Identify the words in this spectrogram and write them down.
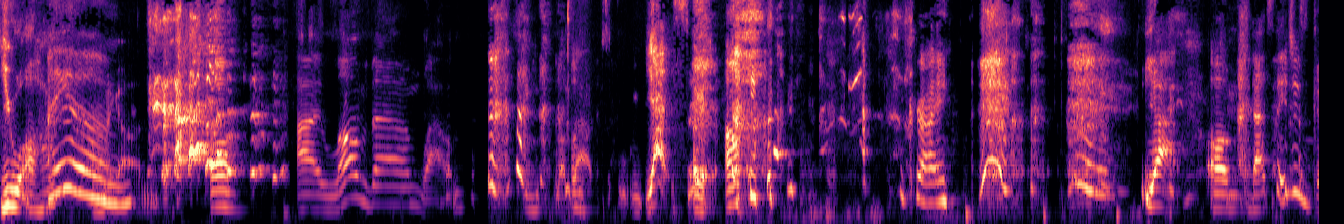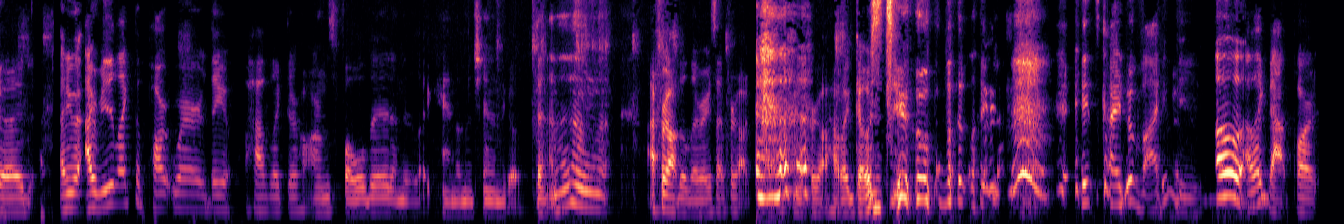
you are? I Oh am. my god. oh, I love them. Wow. love that. Yes. Okay. Um, crying. Yeah. Um, that stage is good. Anyway, I really like the part where they have like their arms folded and they're like hand on the chin and they go. I forgot the lyrics. I forgot. I forgot how it goes too, but like it's kind of vibey. oh, I like that part.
